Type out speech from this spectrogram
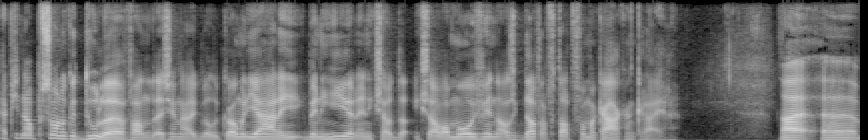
heb je nou persoonlijke doelen van, zeg nou, ik wil de komende jaren, ik ben hier en ik zou, dat, ik zou wel mooi vinden als ik dat of dat voor elkaar kan krijgen. Nou, ehm,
